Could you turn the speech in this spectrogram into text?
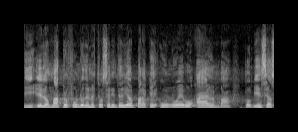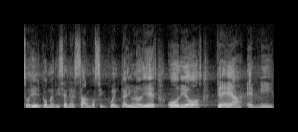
Y en lo más profundo de nuestro ser interior para que un nuevo alma comience a surgir, como dice en el Salmo 51.10, oh Dios, crea en mí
